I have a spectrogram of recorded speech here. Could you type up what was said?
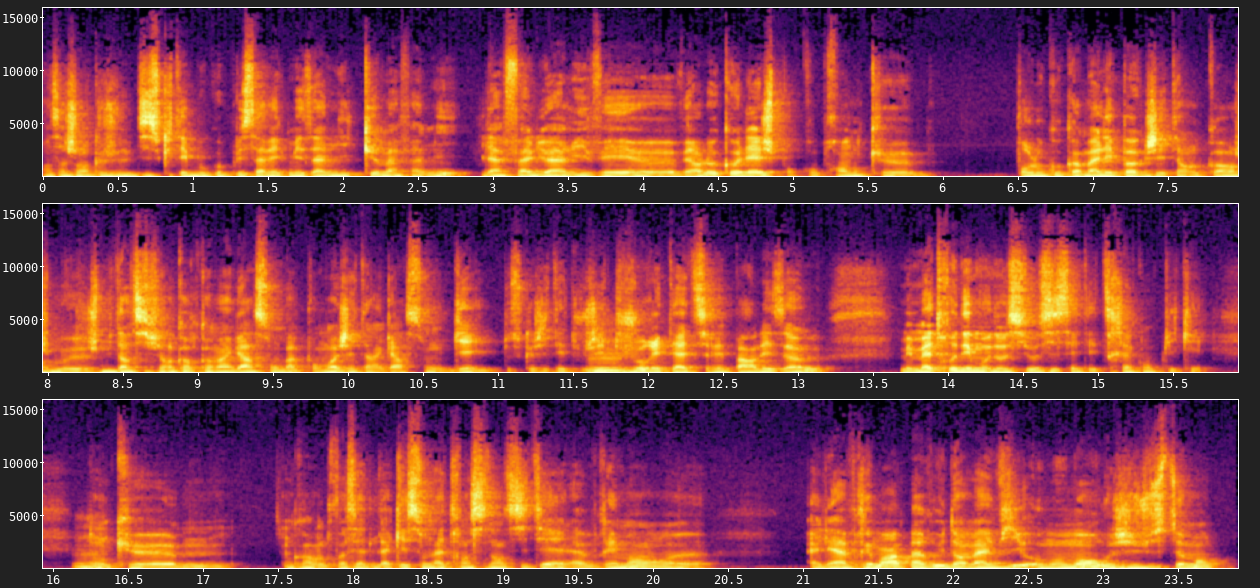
en sachant que je discutais beaucoup plus avec mes amis que ma famille. Il a fallu arriver vers le collège pour comprendre que pour le coup, comme à l'époque, j'étais encore, je m'identifiais encore comme un garçon, bah pour moi, j'étais un garçon gay, parce que j'ai mm. toujours été attiré par les hommes. Mais mettre des mots aussi, aussi, ça a été très compliqué. Mm. Donc, euh, encore une fois, la question de la transidentité, elle a vraiment, euh, elle est vraiment apparue dans ma vie au moment où j'ai justement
